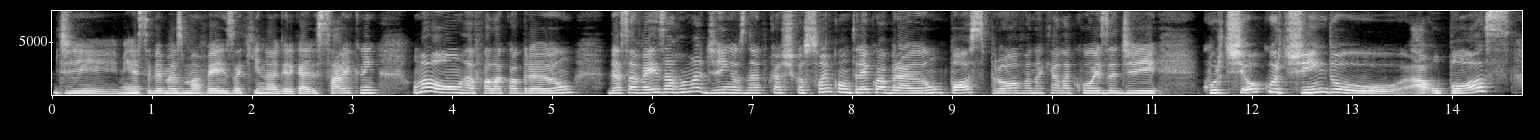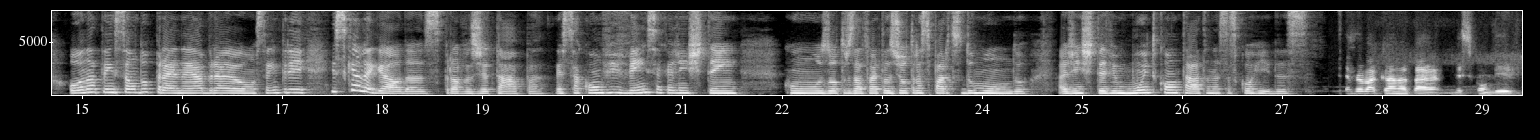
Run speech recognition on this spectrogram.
de me receber mais uma vez aqui na Gregário Cycling. Uma honra falar com o Abraão, dessa vez arrumadinhos, né? Porque acho que eu só encontrei com o Abraão pós-prova, naquela coisa de curtir, ou curtindo a, o pós, ou na tensão do pré, né, Abraão? Sempre. Isso que é legal das provas de etapa, essa convivência que a gente tem com os outros atletas de outras partes do mundo. A gente teve muito contato nessas corridas. Sempre é bacana estar nesse convívio.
